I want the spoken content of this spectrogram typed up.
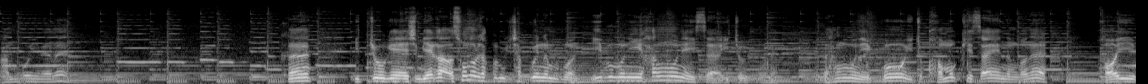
안 보이면은 그 이쪽에 지금 얘가 손으로 잡고 잡고 있는 부분 이 부분이 항문에 있어요. 이쪽 부분에 그 항문이 있고 이쪽 거묵히 쌓여 있는 거는 거의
